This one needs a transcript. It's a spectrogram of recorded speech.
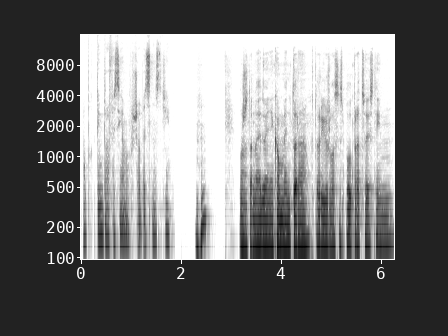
alebo k tým profesiám vo všeobecnosti. Mm-hmm. Možno tam nájdu aj niekoho mentora, ktorý už vlastne spolupracuje s tým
